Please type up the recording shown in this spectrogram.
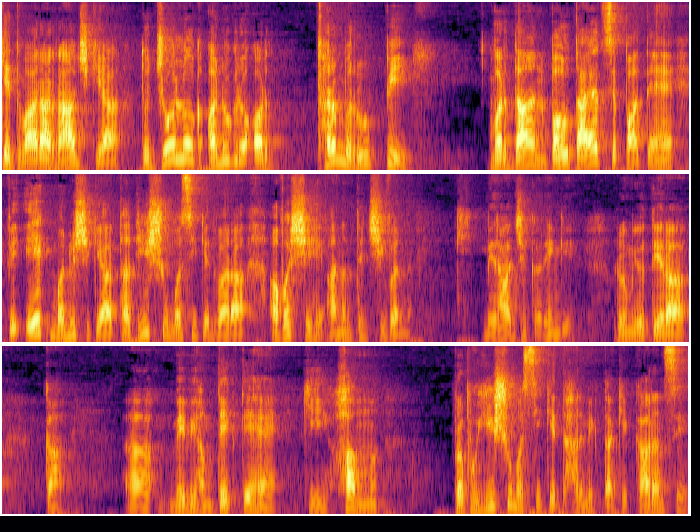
के द्वारा राज किया तो जो लोग अनुग्रह और धर्म रूपी वरदान बहुतायत से पाते हैं, वे एक मनुष्य के, अर्थात यीशु मसीह के द्वारा अवश्य ही अनंत जीवन में राज्य करेंगे। रोमियो तेरा का में भी हम देखते हैं कि हम प्रभु यीशु मसीह के धार्मिकता के कारण से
